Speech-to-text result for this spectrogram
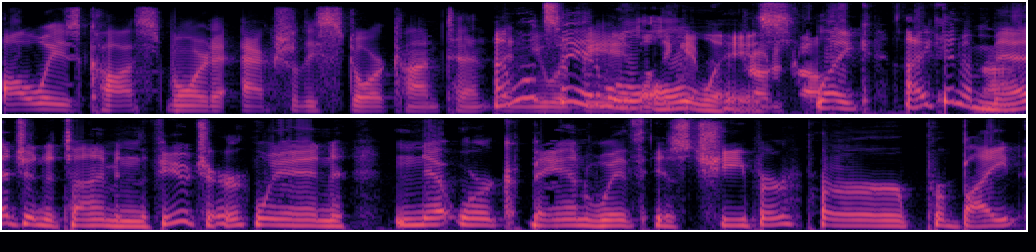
always cost more to actually store content I than won't you would say it be will to get with always. Like I can imagine a time in the future when network bandwidth is cheaper per per byte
